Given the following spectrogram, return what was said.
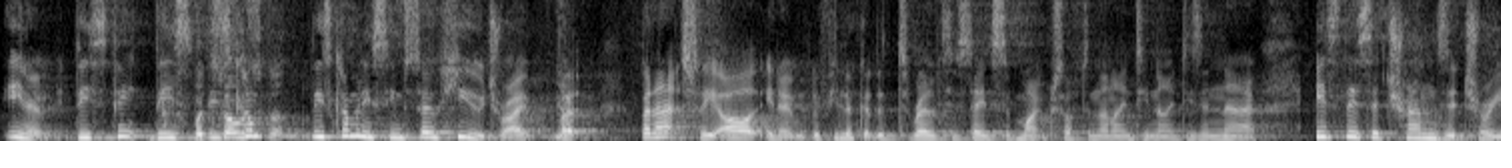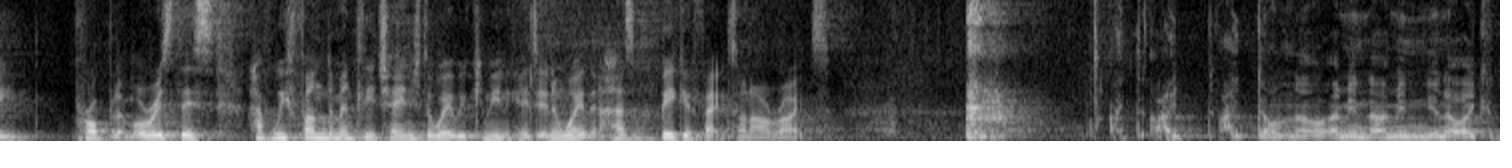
you know, these, thing, these, these, so com these companies seem so huge, right? Yeah. But but actually, are, you know, if you look at the relative status of Microsoft in the 1990s and now, is this a transitory problem, or is this have we fundamentally changed the way we communicate in a way that has big effects on our rights? I, I, I don't know. I mean, I mean, you know, I could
